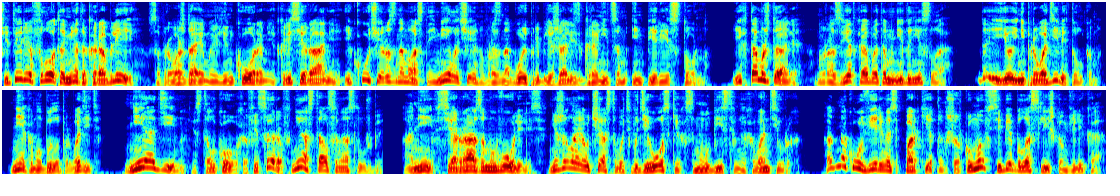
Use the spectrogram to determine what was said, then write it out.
Четыре флота метакораблей, сопровождаемые линкорами, крейсерами и кучей разномастной мелочи, в разнобой приближались к границам империи Сторн. Их там ждали, но разведка об этом не донесла. Да ее и не проводили толком, некому было проводить. Ни один из толковых офицеров не остался на службе. Они все разом уволились, не желая участвовать в идиотских самоубийственных авантюрах. Однако уверенность паркетных шаркунов в себе была слишком велика.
